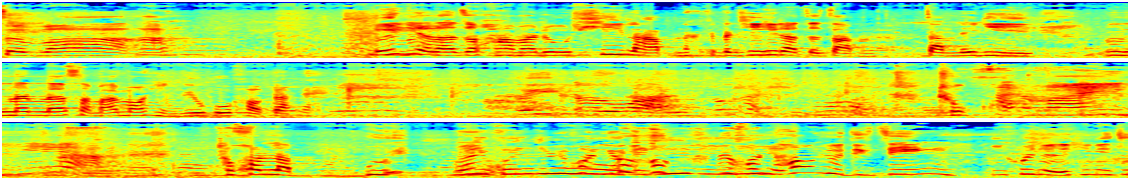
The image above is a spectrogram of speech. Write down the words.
จะบ้าอะเฮ้ยเดี๋ยวเราจะพามาดูที่ลับนะ เป็นที่ที่เราจะจำจำได้ดี มันมันสามารถมองเห็นวิวภูเขาได้ เฮ้ยเออว่ะต้องถ่ายคลิปก่อน ทุก ทำไมเนี่ย ทุกคนหลับอุ้ยมีคนอยู่ในที่นี้ มีคนท่องอยู่จริง มีคนอยู่ในที่นี้จ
